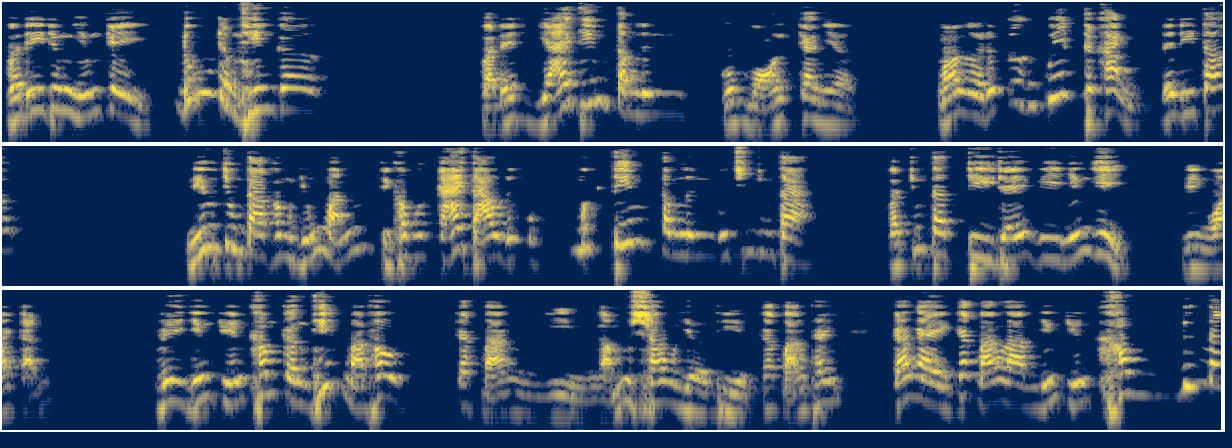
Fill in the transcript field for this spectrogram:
và đi trong nhiệm kỳ đúng trong thiên cơ và để giải tiến tâm linh của mọi ca nhân mọi người đã cương quyết thực hành để đi tới. Nếu chúng ta không dũng mãnh thì không có cải tạo được một mức tiến tâm linh của chính chúng ta. Và chúng ta trì trệ vì những gì? Vì ngoại cảnh. Vì những chuyện không cần thiết mà thôi. Các bạn nhìn ngẫm sâu giờ thiền các bạn thấy, cả ngày các bạn làm những chuyện không đứng đắn.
